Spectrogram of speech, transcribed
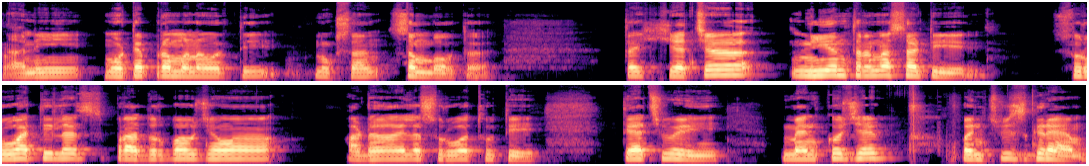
आणि मोठ्या प्रमाणावरती नुकसान संभवतं. तर ह्याच्या नियंत्रणासाठी सुरुवातीलाच प्रादुर्भाव जेव्हा आढळायला सुरुवात होते त्याचवेळी मॅन्कोजेब पंचवीस ग्रॅम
